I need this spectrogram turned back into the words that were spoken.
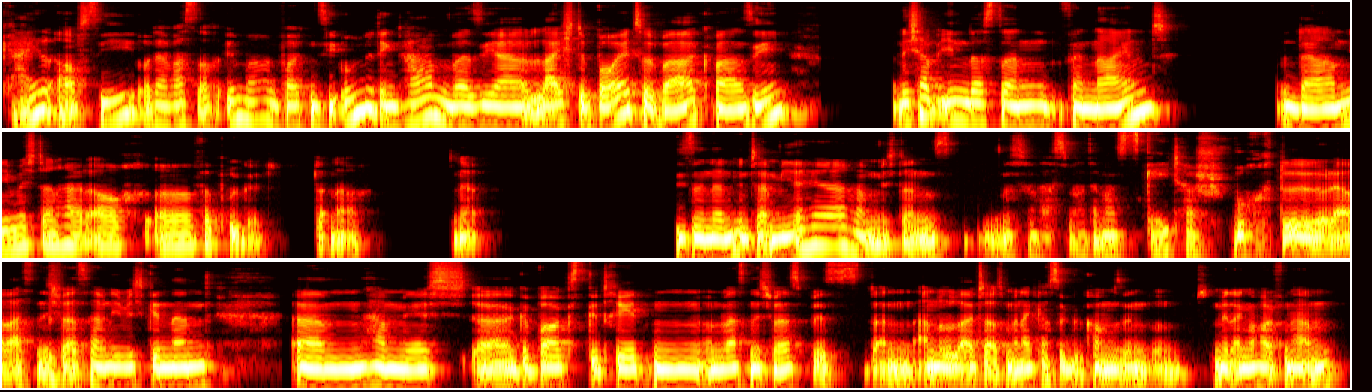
geil auf sie oder was auch immer und wollten sie unbedingt haben, weil sie ja leichte Beute war, quasi. Und ich habe ihnen das dann verneint und da haben die mich dann halt auch äh, verprügelt danach. Ja. Die sind dann hinter mir her, haben mich dann, was, was war damals, Skater-Schwuchtel oder was nicht was, haben die mich genannt, ähm, haben mich äh, geboxt, getreten und was nicht was, bis dann andere Leute aus meiner Klasse gekommen sind und mir dann geholfen haben.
